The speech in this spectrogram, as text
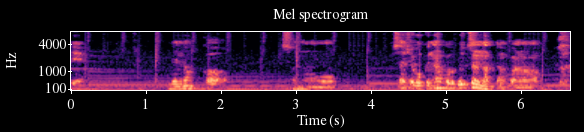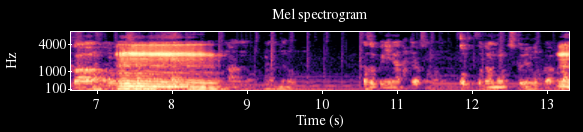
てて、で、なんか、その、最初僕なんか鬱になったのかなとか、うーん。あの、なんだろう、家族になったらその子子供を作るとか、うんまあ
